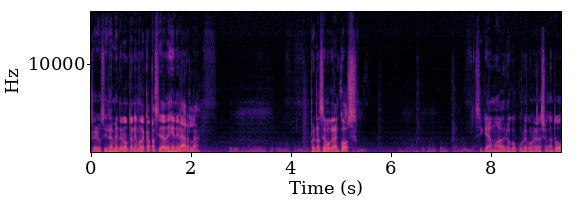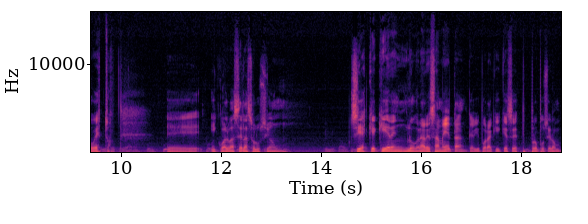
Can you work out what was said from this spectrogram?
pero si realmente no tenemos la capacidad de generarla, pues no hacemos gran cosa. Así que vamos a ver lo que ocurre con relación a todo esto. Eh, y cuál va a ser la solución. Si es que quieren lograr esa meta, que vi por aquí que se propusieron,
